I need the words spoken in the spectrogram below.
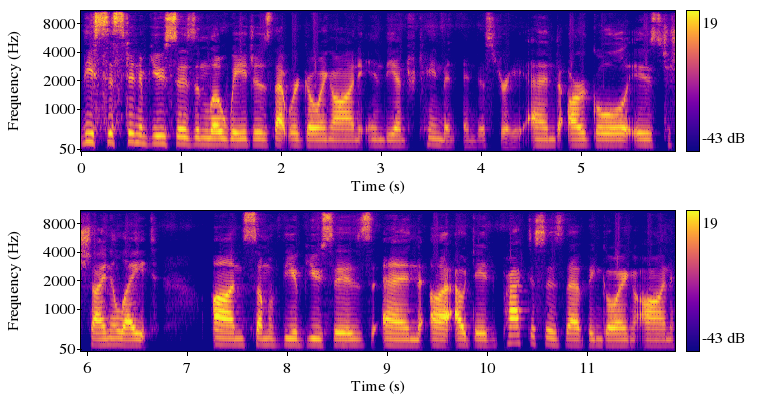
the assistant abuses and low wages that were going on in the entertainment industry. And our goal is to shine a light on some of the abuses and uh, outdated practices that have been going on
